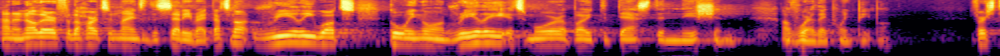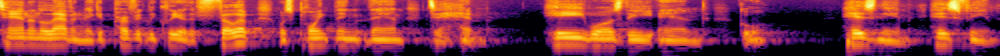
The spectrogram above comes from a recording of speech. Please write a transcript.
and another for the hearts and minds of the city, right? That's not really what's going on. Really, it's more about the destination of where they point people. Verse 10 and 11 make it perfectly clear that Philip was pointing them to him. He was the end goal. His name, his fame,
